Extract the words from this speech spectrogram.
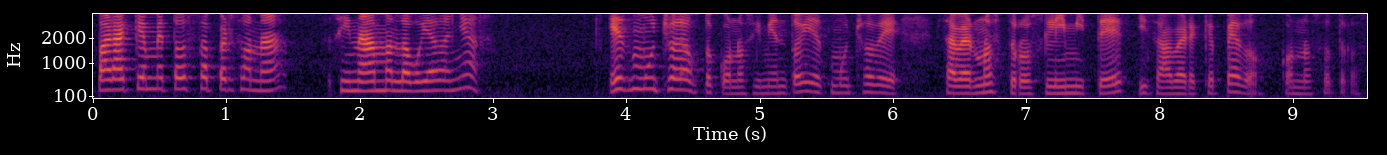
¿para qué meto a esta persona si nada más la voy a dañar? Es mucho de autoconocimiento y es mucho de saber nuestros límites y saber qué pedo con nosotros.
